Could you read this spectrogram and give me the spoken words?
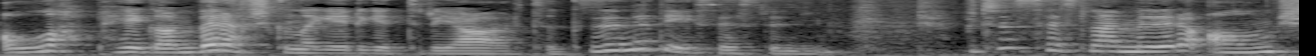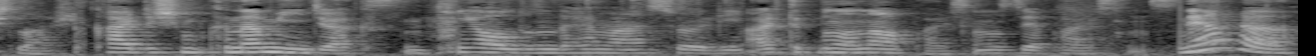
Allah peygamber aşkına geri getiriyor artık. Size ne diye sesleneyim? Bütün seslenmeleri almışlar. Kardeşim kınamayacaksın. Niye olduğunu da hemen söyleyeyim. Artık buna ne yaparsanız yaparsınız. Ne ara?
